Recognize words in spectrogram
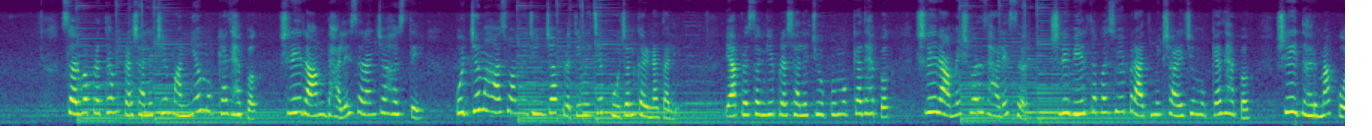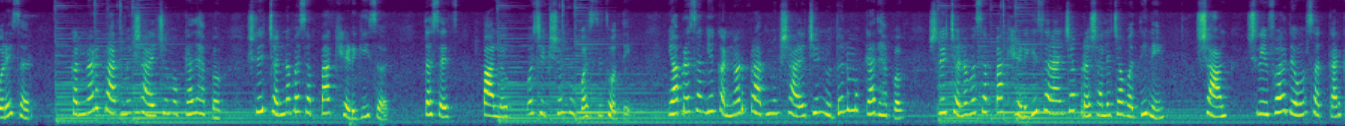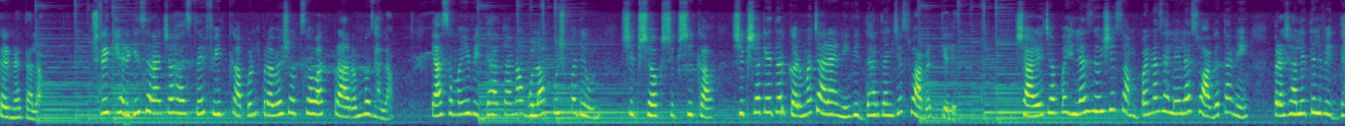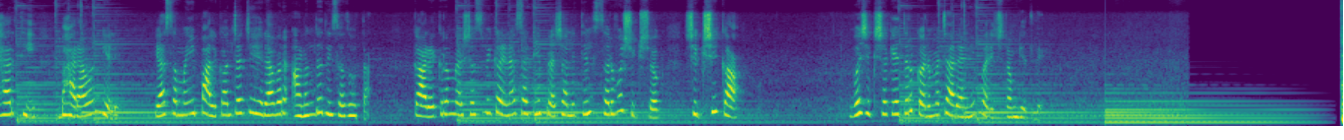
सर्वप्रथम प्रशालेचे मान्य मुख्याध्यापक श्री राम ढाले सरांच्या हस्ते पूज्य महास्वामीजींच्या प्रतिमेचे पूजन करण्यात आले. या प्रसंगी प्रशालेचे उपमुख्याध्यापक श्री रामेश्वर झाडे सर श्री वीर तपस्वी प्राथमिक शाळेचे मुख्याध्यापक श्री धर्मा कोरे सर कन्नड प्राथमिक शाळेचे मुख्याध्यापक श्री चन्नबसप्पा खेडगी सर तसेच पालक व शिक्षक उपस्थित होते. या प्रसंगी कन्नड प्राथमिक शाळेचे नूतन मुख्याध्यापक श्री चन्नबसप्पा खेडगी सरांच्या प्रशालेच्या वतीने शाल श्रीफळ देऊन सत्कार करण्यात आला. श्री खेडगी सरांच्या हस्ते फीत कापून प्रवेशोत्सवात प्रारंभ झाला. या समयी विद्यार्थ्यांना गुलाब पुष्प देऊन शिक्षक शिक्षिका शिक्षकेतर कर्मचाऱ्यांनी विद्यार्थ्यांचे स्वागत केले. शाळेच्या पहिल्याच दिवशी संपन्न झालेल्या स्वागताने प्रशालेतील विद्यार्थी भारावून गेले. या समयी पालकांच्या चेहऱ्यावर आनंद दिसत होता. कार्यक्रम यशस्वी करण्यासाठी प्रशालेतील सर्व शिक्षक शिक्षिका व शिक्षकेतर कर्मचाऱ्यांनी परिश्रम घेतले.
